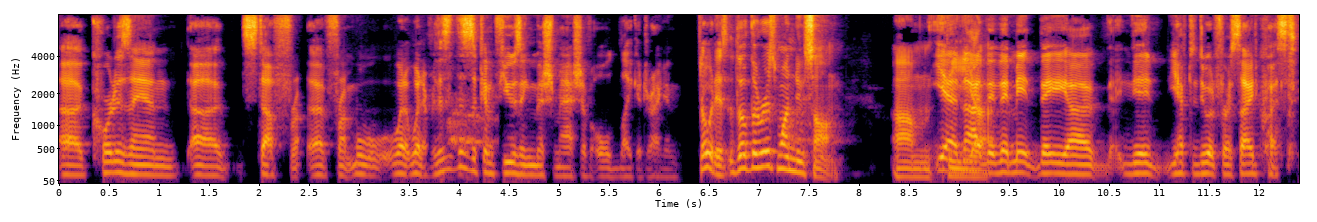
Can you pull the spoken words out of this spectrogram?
uh, courtesan uh, stuff from, uh, from whatever. This this is a confusing mishmash of old like a dragon. oh, it is. Though there is one new song. Um, Yeah, the, no, uh, they, they made they uh they, you have to do it for a side quest.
